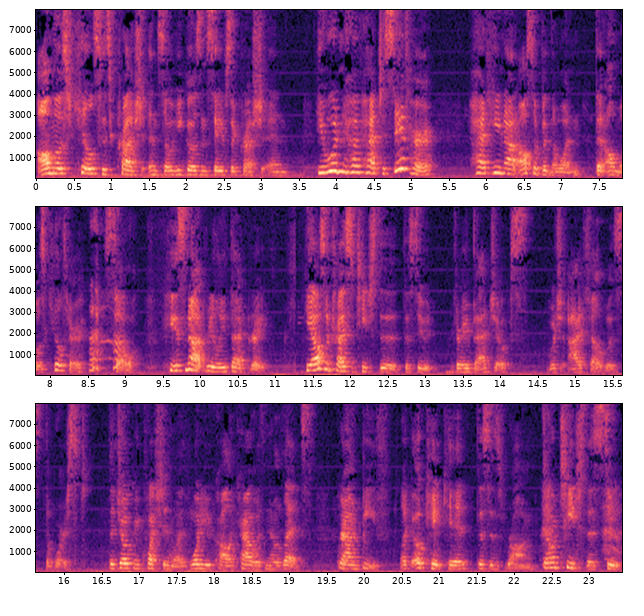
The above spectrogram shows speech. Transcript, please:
almost kills his crush, and so he goes and saves the crush. And he wouldn't have had to save her had he not also been the one that almost killed her. so he's not really that great. He also tries to teach the, the suit very bad jokes, which I felt was the worst. The joke in question was, What do you call a cow with no legs? Ground beef. Like, okay, kid, this is wrong. Don't teach this suit.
